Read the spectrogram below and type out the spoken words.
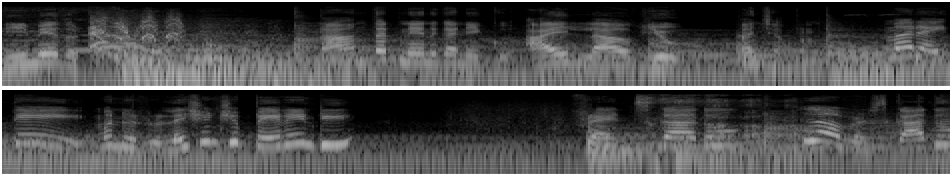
నీ మీద ఒట్టు. నా అంతటి నేనుగా నీకు ఐ లవ్ యూ అని చెప్పను. మరైతే మన రిలేషన్షిప్ పేరేంటి? ఫ్రెండ్స్ కాదు లవర్స్ కాదు.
